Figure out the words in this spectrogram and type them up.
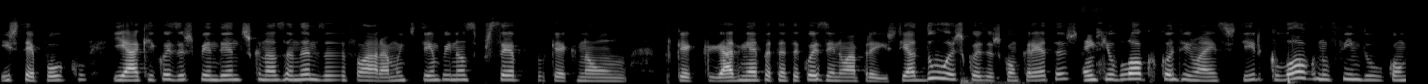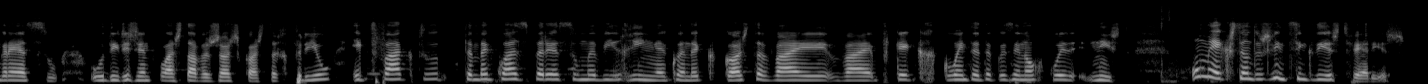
isto é pouco e há aqui coisas pendentes que nós andamos a falar há muito tempo e não se percebe porque é que não porque é que há dinheiro para tanta coisa e não há para isto. E há duas coisas concretas em que o Bloco continua a insistir, que logo no fim do Congresso o dirigente que lá estava, Jorge Costa, referiu, e que de facto também quase parece uma birrinha quando é que Costa vai, vai porque é que recua em tanta coisa e não recua nisto. Uma é a questão dos 25 dias de férias.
